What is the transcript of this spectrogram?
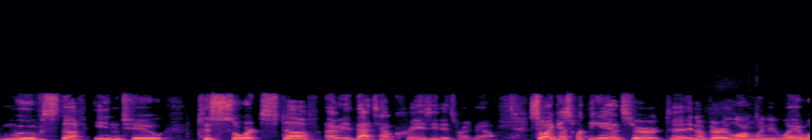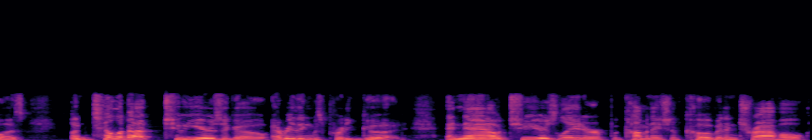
move stuff into to sort stuff. I mean, that's how crazy it is right now. So I guess what the answer to in a very long-winded way was until about two years ago, everything was pretty good. And now, two years later, a combination of COVID and travel,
